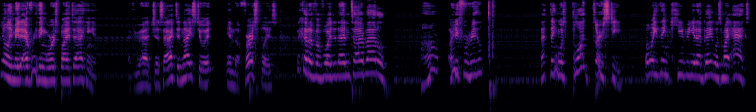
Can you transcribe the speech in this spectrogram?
You only made everything worse by attacking it. If you had just acted nice to it in the first place, we could have avoided that entire battle. Huh? Are you for real? That thing was bloodthirsty. The only thing keeping it at bay was my axe.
